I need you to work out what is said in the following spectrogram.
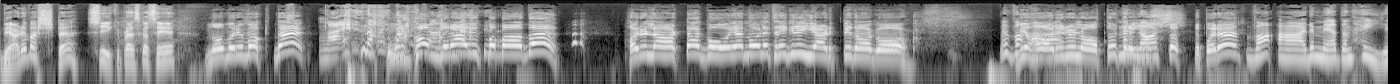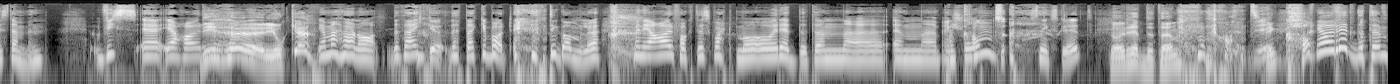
Det er det verste. Sykepleier skal si 'Nå må du våkne! Nei, nei, Nå må du komme deg ut på badet! Har du lært deg å gå igjen nå, eller trenger du hjelp i dag òg? Men Vi har er- rullator, trenger Lars- du støtte på det? Hva er det med den høye stemmen? Hvis eh, jeg har De hører jo ikke! Ja, men hør nå. Dette er ikke, dette er ikke bare til, til gamle. Men jeg har faktisk vært med og reddet en, eh, en person. En katt. Snikskryt. Du har reddet en, Katt. en katt! Jeg har reddet en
